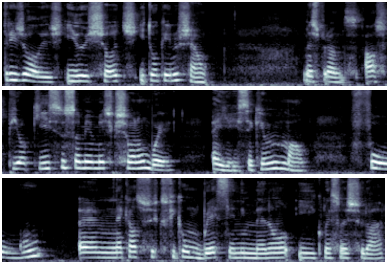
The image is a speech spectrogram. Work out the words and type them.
3 horas e 2 shots e estão a cair no chão. Mas pronto, acho pior que isso são mesmo as que choram bué. Aí, isso é que é mal fogo um, naquelas pessoas que ficam bem sentimental e começam a chorar.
